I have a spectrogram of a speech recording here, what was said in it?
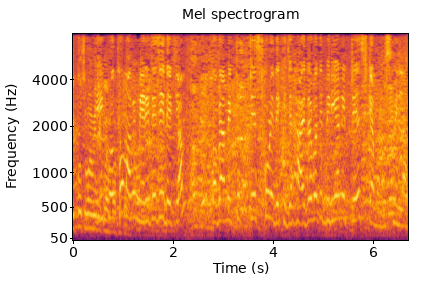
এই প্রথম আমি দেখলাম প্রথম আমি মেরিটে মেরিটেজেই দেখলাম। তবে আমি একটু টেস্ট করে দেখি যে হায়দ্রাবাদি বিরিয়ানির টেস্ট কেমন। বিসমিল্লাহ।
